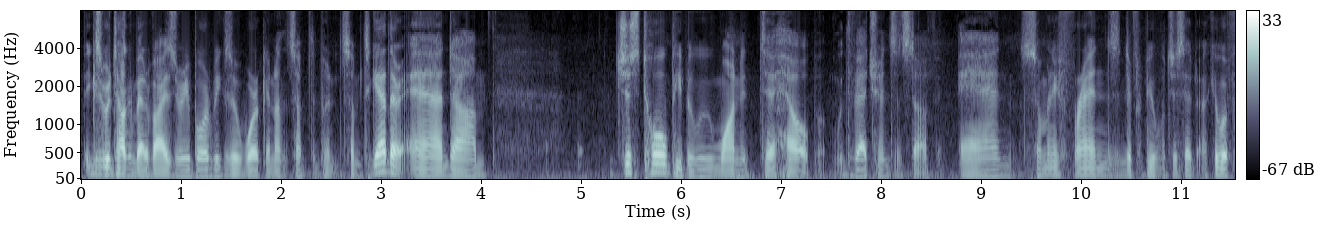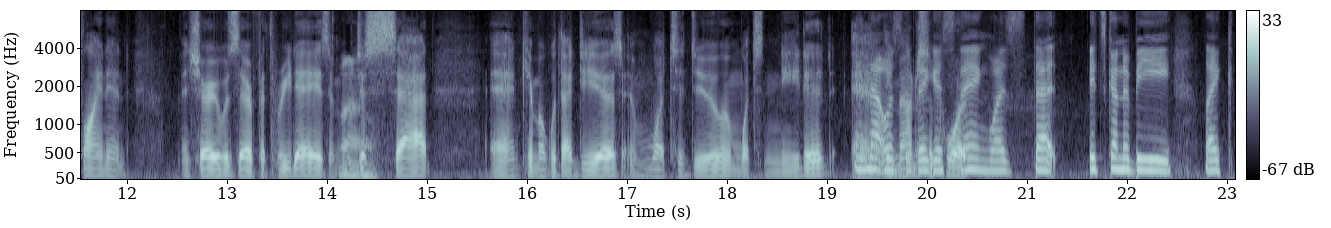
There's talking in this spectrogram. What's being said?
because we're talking about advisory board because we're working on something putting something together and um, just told people we wanted to help with veterans and stuff and so many friends and different people just said okay we're flying in and Sherry was there for three days and we just sat and came up with ideas and what to do and what's needed and, and that was the amount of biggest support. thing was that it's going to be like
